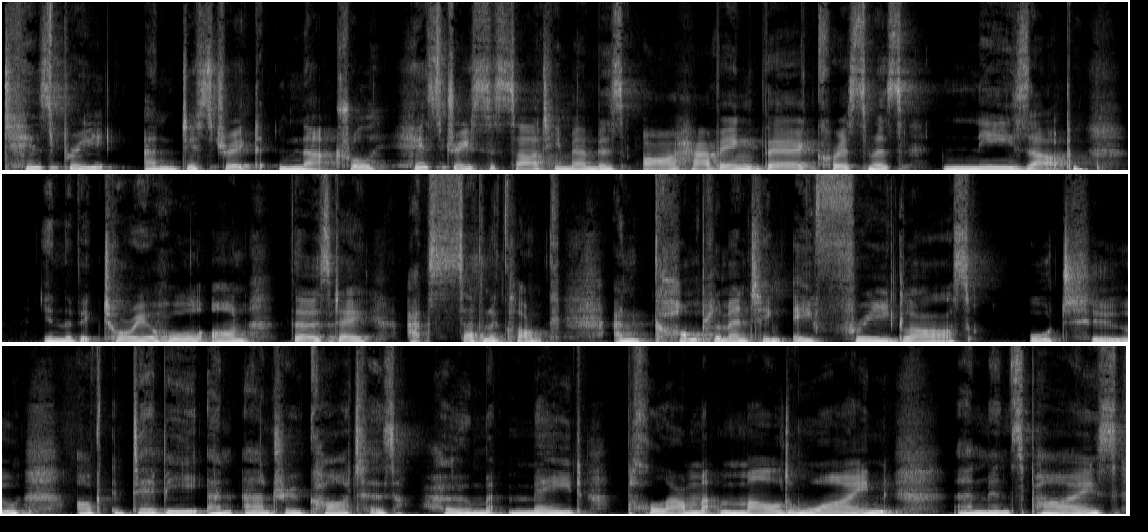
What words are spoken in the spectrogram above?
Tisbury and District Natural History Society members are having their Christmas knees up in the Victoria Hall on Thursday at 7 o'clock and complementing a free glass or two of Debbie and Andrew Carter's homemade plum mulled wine and mince pies.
